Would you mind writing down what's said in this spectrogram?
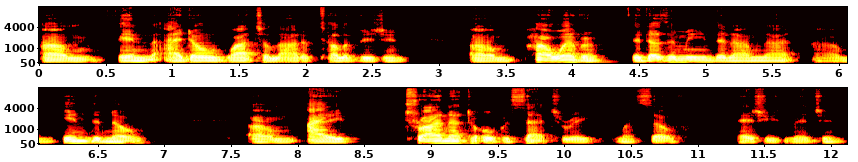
Um, and I don't watch a lot of television. Um, however, that doesn't mean that I'm not um, in the know. Um, I try not to oversaturate myself, as you mentioned.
